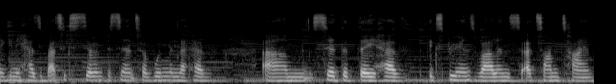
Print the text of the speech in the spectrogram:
New Guinea has about 67% of women that have um, said that they have experienced violence at some time.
